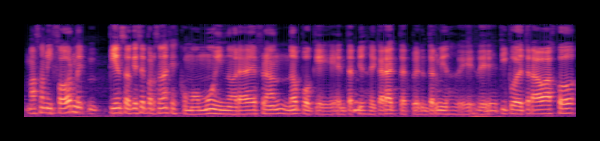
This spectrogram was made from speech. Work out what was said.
más a mi favor, me, pienso que ese personaje es como muy Nora Ephron, no porque en términos de carácter, pero en términos de, de tipo de trabajo,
